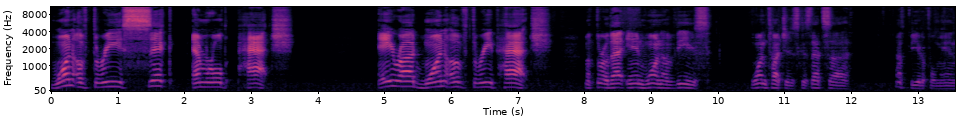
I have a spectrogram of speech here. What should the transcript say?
One of three sick emerald patch. A-Rod one of three patch. I'm gonna throw that in one of these one touches because that's uh that's beautiful, man.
